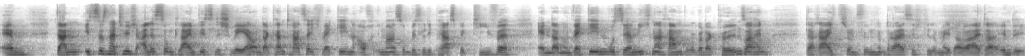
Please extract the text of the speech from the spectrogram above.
ähm, dann ist es natürlich alles so ein klein bisschen schwer und da kann tatsächlich weggehen auch immer so ein bisschen die Perspektive ändern. Und weggehen muss ja nicht nach Hamburg oder Köln sein, da reicht schon 35 Kilometer weiter in die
